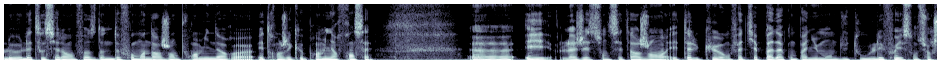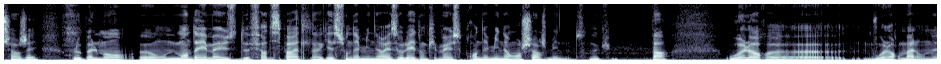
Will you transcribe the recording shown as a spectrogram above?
l'aide sociale à l'enfance donne deux fois moins d'argent pour un mineur étranger que pour un mineur français. Euh, et la gestion de cet argent est telle que en fait il n'y a pas d'accompagnement du tout. Les foyers sont surchargés. Globalement, euh, on demande à Emmaüs de faire disparaître la question des mineurs isolés. Donc Emmaüs prend des mineurs en charge, mais ne s'en occupe pas. Ou alors, euh, mal. On a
